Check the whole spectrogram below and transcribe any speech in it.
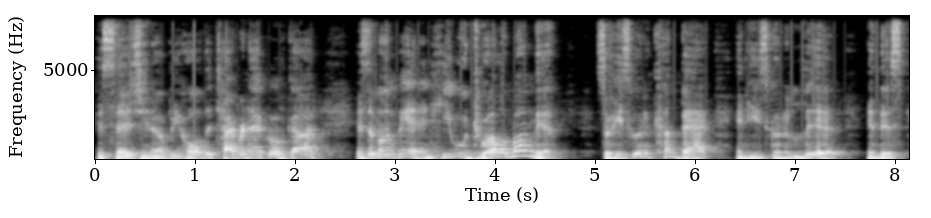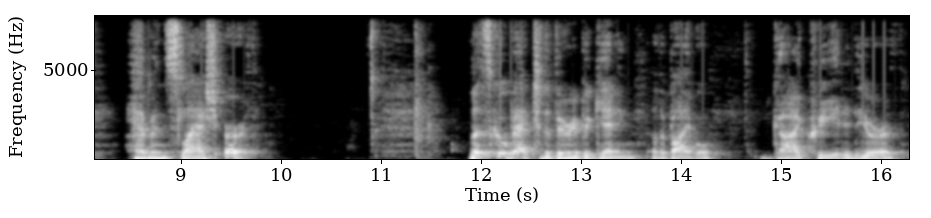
it says, you know, behold, the tabernacle of God is among men, and he will dwell among them. So he's going to come back and he's going to live in this heaven slash earth. Let's go back to the very beginning of the Bible. God created the earth.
